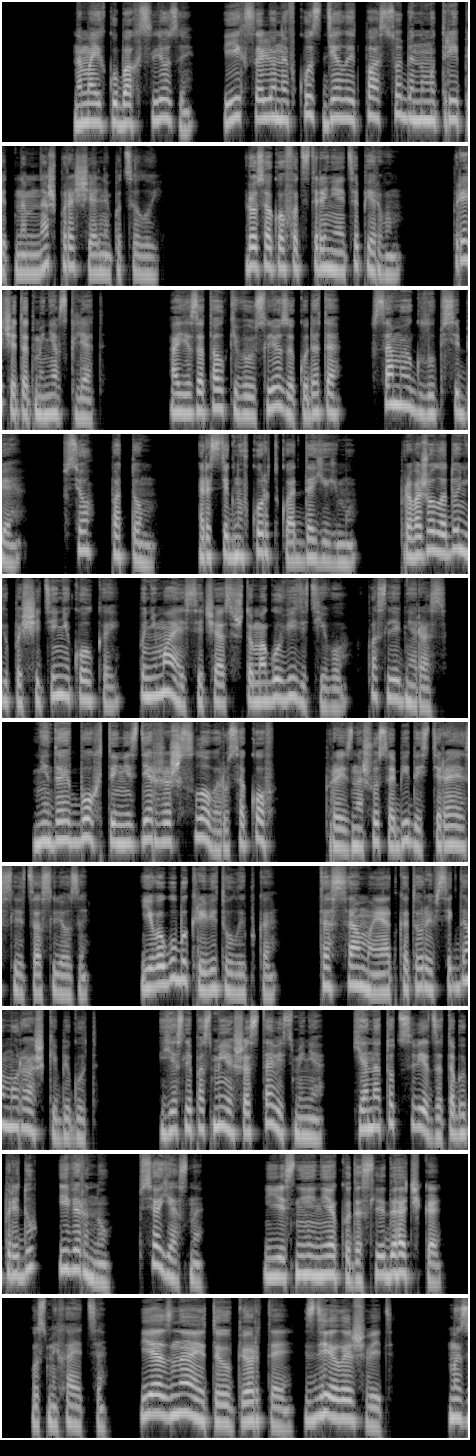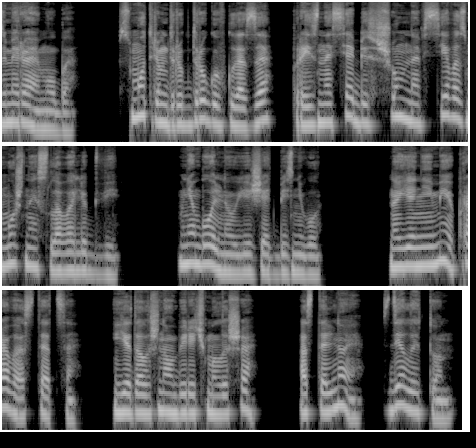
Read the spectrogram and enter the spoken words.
На моих губах слезы, и их соленый вкус делает по-особенному трепетным наш прощальный поцелуй. Русаков отстраняется первым, прячет от меня взгляд, а я заталкиваю слезы куда-то в самую глубь себя. Все потом. Расстегнув куртку, отдаю ему. Провожу ладонью по щетине колкой, понимая сейчас, что могу видеть его в последний раз. «Не дай бог ты не сдержишь слова, Русаков!» Произношу с обидой, стирая с лица слезы. Его губы кривит улыбка. Та самая, от которой всегда мурашки бегут. «Если посмеешь оставить меня, я на тот свет за тобой приду и верну. Все ясно». «Яснее некуда, следачка», — усмехается. «Я знаю, ты упертая. Сделаешь ведь». Мы замираем оба. Смотрим друг другу в глаза, произнося бесшумно все возможные слова любви. Мне больно уезжать без него. Но я не имею права остаться. Я должна уберечь малыша. Остальное сделает он.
